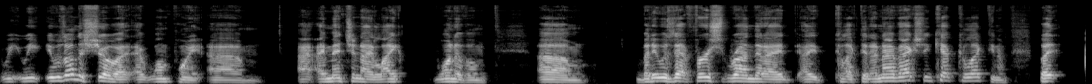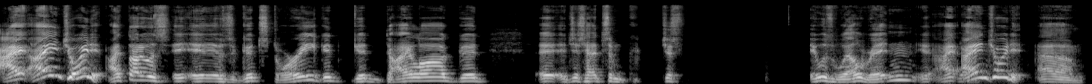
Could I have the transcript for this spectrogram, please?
we, we, it was on the show at, at one point. Um, I, I, mentioned I liked one of them. Um, but it was that first run that I, I collected and I've actually kept collecting them, but I, I enjoyed it. I thought it was it, it was a good story, good good dialogue, good. It, it, just had some just. It was well written. I, yeah. I enjoyed it. Um,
